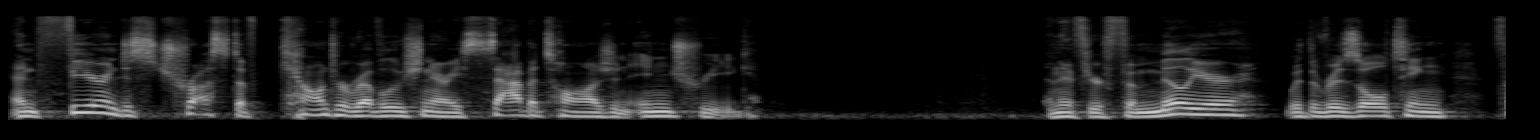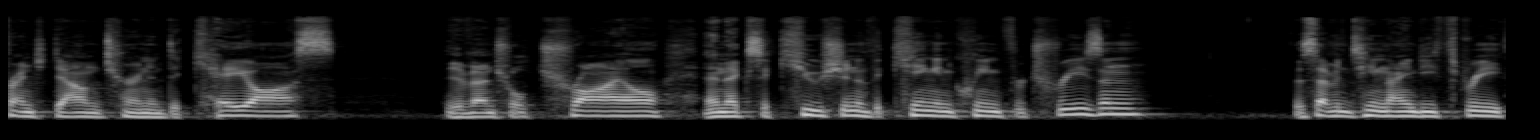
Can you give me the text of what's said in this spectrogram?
and fear and distrust of counter revolutionary sabotage and intrigue. And if you're familiar with the resulting French downturn into chaos, the eventual trial and execution of the king and queen for treason, the 1793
